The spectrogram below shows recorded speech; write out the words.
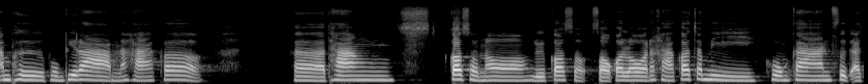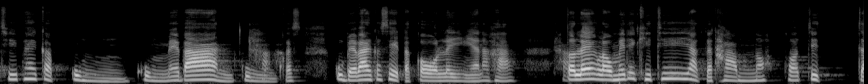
อำเภอพรหมพิรามนะคะ ก็เอ่อ ทางกศนหรือกสสกลนะคะ ก็จะมีโครงการฝึกอาชีพให้กับกลุ่มกลุ่มแม่บ้าน กลุ่มค่ะเกษกลุ่มแม่บ้านเกษตรกรอะไรอย่างเงี้ยนะคะ ค่ะ ตอนแรกเราไม่ได้คิดที่อยากจะทำเนาะเพราะจิตใจ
